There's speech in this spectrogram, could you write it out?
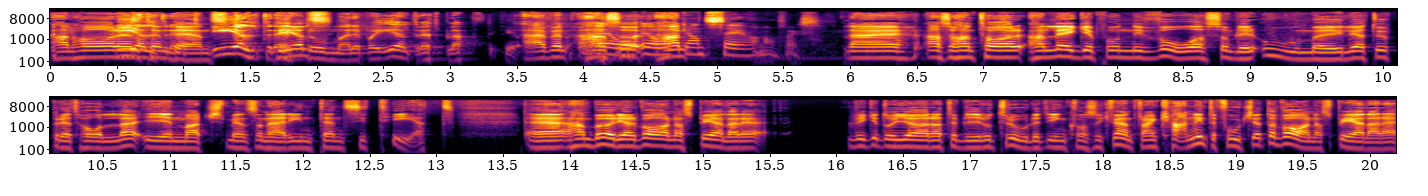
han har en helt tendens. rätt, helt rätt dels- domare på helt rätt plats tycker jag. Även, jag, alltså, jag orkar han, inte se honom faktiskt. nej, alltså han tar, han lägger på en nivå som blir omöjlig att upprätthålla i en match med en sån här intensitet. Eh, han börjar varna spelare, vilket då gör att det blir otroligt inkonsekvent, för han kan inte fortsätta varna spelare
